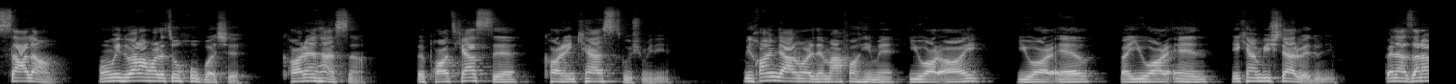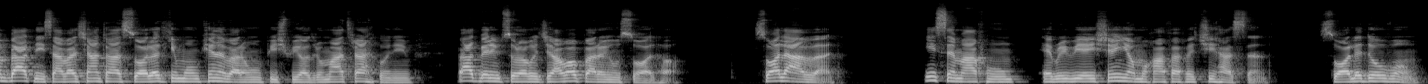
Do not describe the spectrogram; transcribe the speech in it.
سلام. امیدوارم حالتون خوب باشه. کارن هستم. به پادکست کارن کست گوش میدین. می‌خوایم در مورد مفاهیم URI, URL و URN یکم بیشتر بدونیم. به نظرم بد نیست اول چند تا از سوالاتی که ممکنه برامون پیش بیاد رو مطرح کنیم. بعد بریم سراغ جواب برای اون سوال ها سوال اول. این سه مفهوم abbreviation یا مخفف چی هستند؟ سوال دوم.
